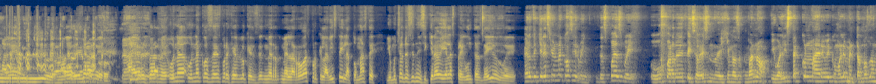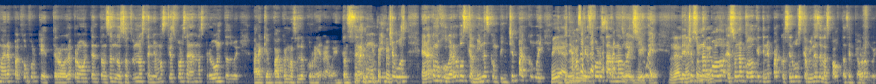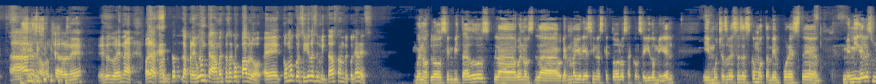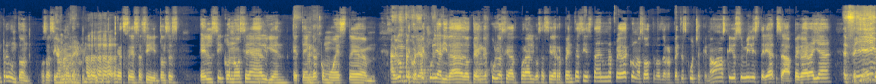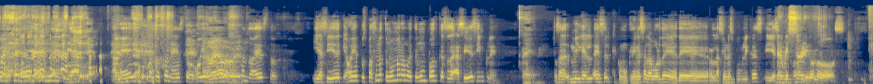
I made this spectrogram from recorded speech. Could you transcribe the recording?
A ver, espérame. A ver, espérame. Una, una cosa es, por ejemplo, que me, me la robas porque la viste y la tomaste. Yo muchas veces ni siquiera veía las preguntas de ellos, güey. Pero te quiero decir una cosa, Irving. Después, güey, hubo un par de episodios donde dijimos, bueno, igual está con madre, güey, ¿cómo le mentamos la madre a Paco? Porque te robó la pregunta, entonces nosotros nos teníamos que esforzar en las preguntas, güey, para que a Paco no se le ocurriera, güey. Entonces era como un pinche bus, era como jugar al buscaminas con pinche Paco, güey. Sí, teníamos que esforzarnos, güey, sí, güey. De hecho, es un apodo, es un apodo que tiene Paco, es el buscaminas de las pautas, el cabrón, güey. Ah, no, cabrón, eh. Eso es buena. Ahora, eh, la pregunta, vamos a empezar con Pablo. Eh, ¿Cómo consigue los invitados tan peculiares? Bueno, los invitados, la, bueno, la gran mayoría, si no es que todos los ha conseguido Miguel, y muchas veces es como también por este, Miguel es un preguntón, o sea, así como es así, entonces él sí conoce a alguien que tenga como este algo en peculiar. peculiaridad o tenga curiosidad por algo, o sea, si de repente así está en una peda con nosotros, de repente escucha que no, es que yo soy ministerial, se va a pegar allá Sí, güey. A ver, ¿y qué pasó con esto? Oye, ¿qué pasó cuando esto? Y así de que, oye, pues pásame tu número, güey, tengo un podcast, o sea, así de simple. O sea, Miguel es el que como que tiene esa labor de, de relaciones públicas y es el que ha los,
